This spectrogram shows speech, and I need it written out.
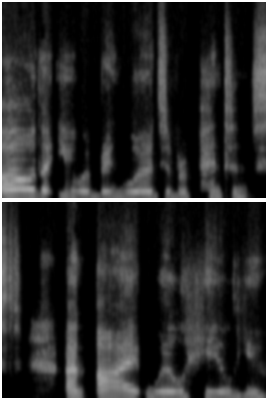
Oh, that you would bring words of repentance, and I will heal you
